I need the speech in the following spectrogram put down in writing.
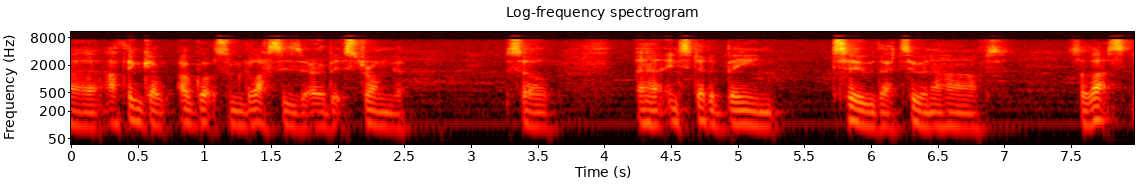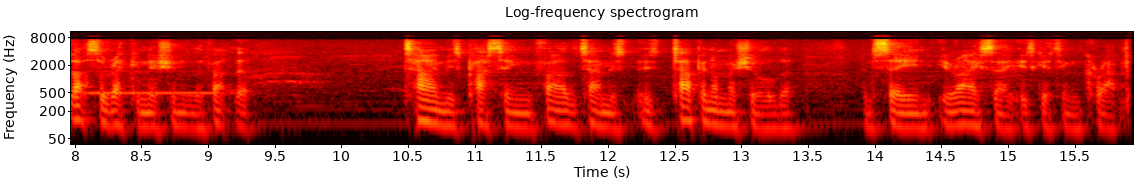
Uh, I think I've, I've, got some glasses that are a bit stronger. So uh, instead of being two, they're two and a halves. So that's that's a recognition of the fact that time is passing, Father Time is, is tapping on my shoulder and saying your eyesight is getting crap.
